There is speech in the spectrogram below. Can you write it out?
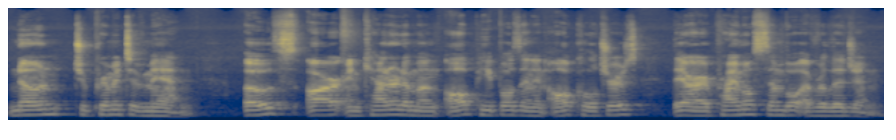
known to primitive man. Oaths are encountered among all peoples and in all cultures. They are a primal symbol of religion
